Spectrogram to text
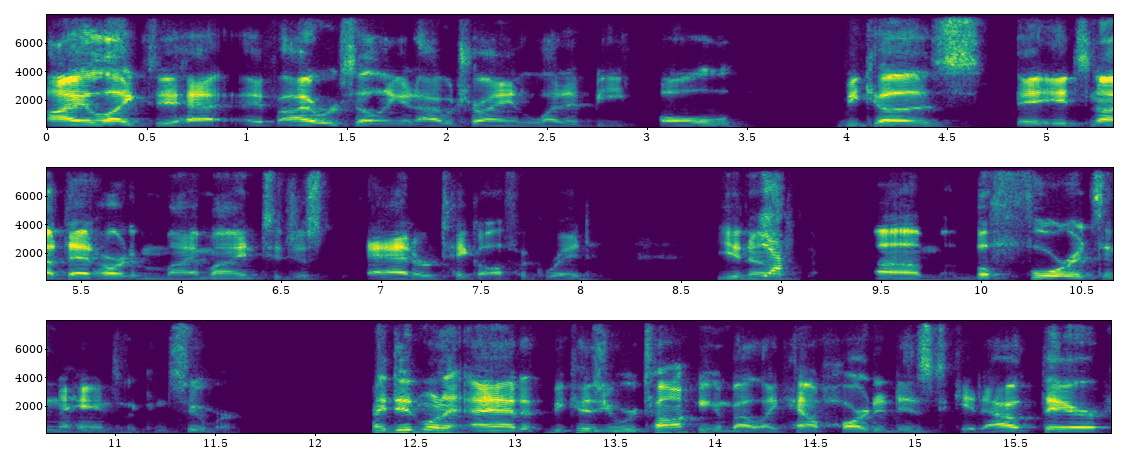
I like to have if I were selling it, I would try and let it be all because it's not that hard in my mind to just add or take off a grid, you know, yeah. um, before it's in the hands of the consumer. I did want to add because you were talking about like how hard it is to get out there,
